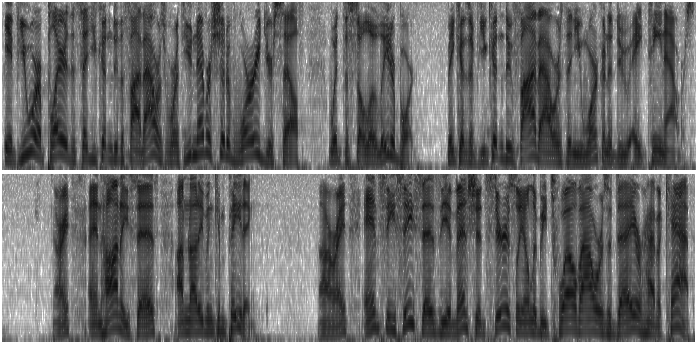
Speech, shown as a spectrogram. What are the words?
If you were a player that said you couldn't do the five hours worth, you never should have worried yourself with the solo leaderboard. Because if you couldn't do five hours, then you weren't going to do 18 hours. All right. And Hani says, I'm not even competing. All right. NCC says the event should seriously only be 12 hours a day or have a cap.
